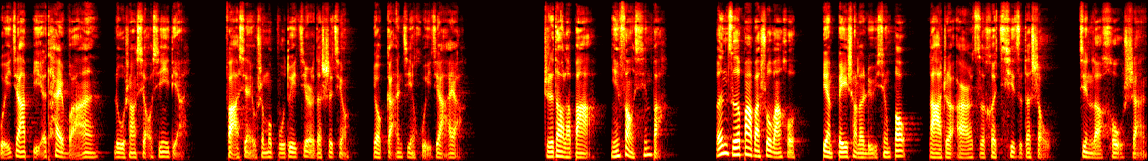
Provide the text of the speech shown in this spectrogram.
回家别太晚，路上小心一点。发现有什么不对劲儿的事情，要赶紧回家呀。”知道了，爸，您放心吧。恩泽爸爸说完后，便背上了旅行包，拉着儿子和妻子的手进了后山。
